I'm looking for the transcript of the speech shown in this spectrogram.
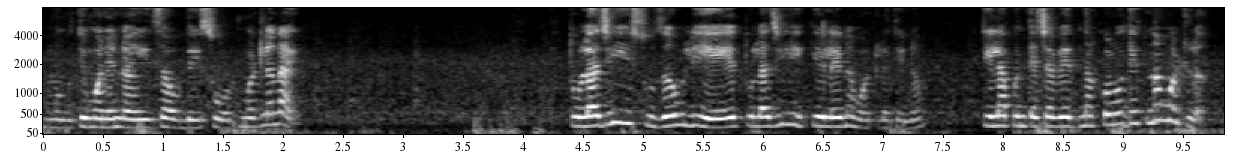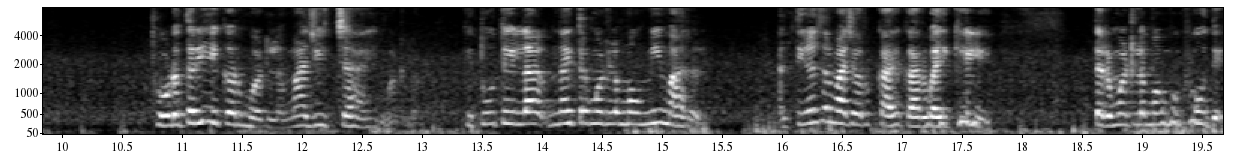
मग ती म्हणे नाही जाऊ दे सोड. म्हटलं नाही. तुला जी ही सुजवली आहे तुला जी हे केलंय ना म्हटलं तिनं तिला पण त्याच्या वेदना कळू देत ना म्हटलं. थोडं तरी हे कर म्हटलं. माझी इच्छा आहे म्हटलं. की तू तिला नाहीतर म्हटलं मग मी मारल. आणि तिनं जर माझ्यावर काय कारवाई केली तर म्हटलं मग मग होऊ दे.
